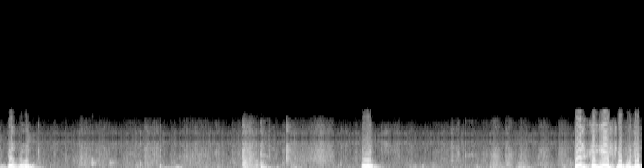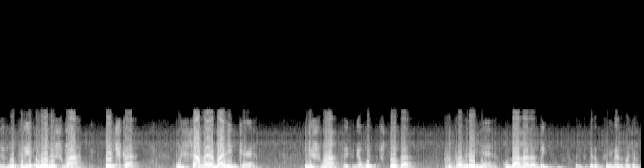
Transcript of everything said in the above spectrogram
Сделать выводы. То. Только если будет внутри лолишма точка, пусть самая маленькая лишма, то есть у него будет что-то, направление, куда надо быть. Кстати, между прочим,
